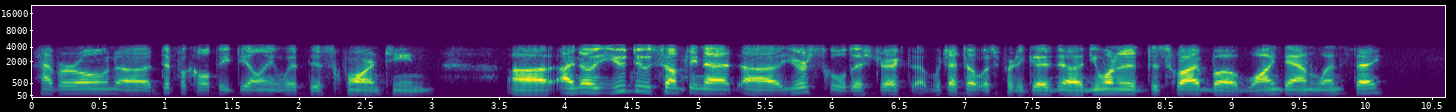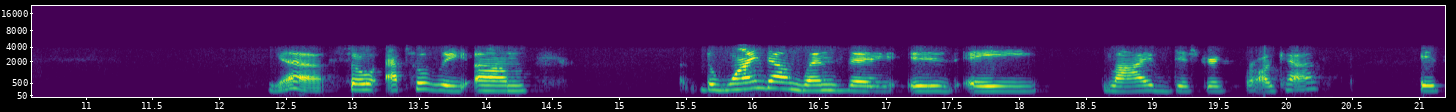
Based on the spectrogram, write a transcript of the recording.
have our own uh, difficulty dealing with this quarantine. Uh, I know you do something at uh, your school district, uh, which I thought was pretty good. Uh, you want to describe uh, Wind Down Wednesday? Yeah, so absolutely. Um, the Wind Down Wednesday is a live district broadcast. It's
